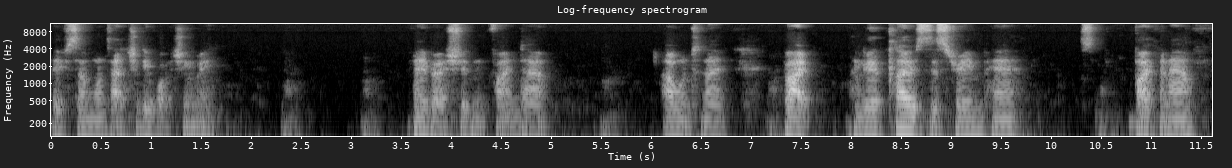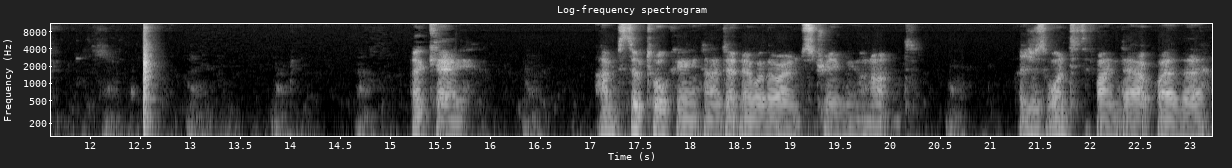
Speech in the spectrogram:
if someone's actually watching me. Maybe I shouldn't find out. I want to know. Right, I'm going to close the stream here. Bye for now. Okay. I'm still talking and I don't know whether I'm streaming or not. I just wanted to find out whether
